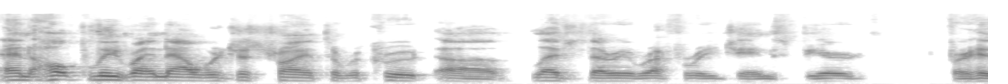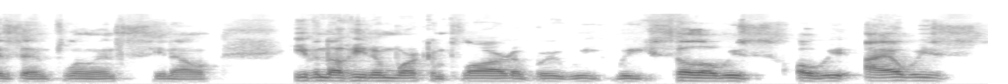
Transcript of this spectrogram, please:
and hopefully right now we're just trying to recruit uh, legendary referee James Beard for his influence. You know, even though he didn't work in Florida, we we, we still always always I always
